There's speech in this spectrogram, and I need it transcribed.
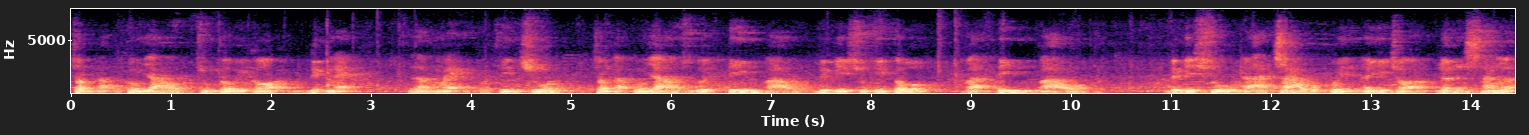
trong đạo công giáo chúng tôi có đức mẹ là mẹ của thiên chúa trong đạo công giáo, chúng tôi tin vào đức giêsu kitô và tin vào Đức Giêsu đã trao quyền ấy cho đấng sáng lập,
